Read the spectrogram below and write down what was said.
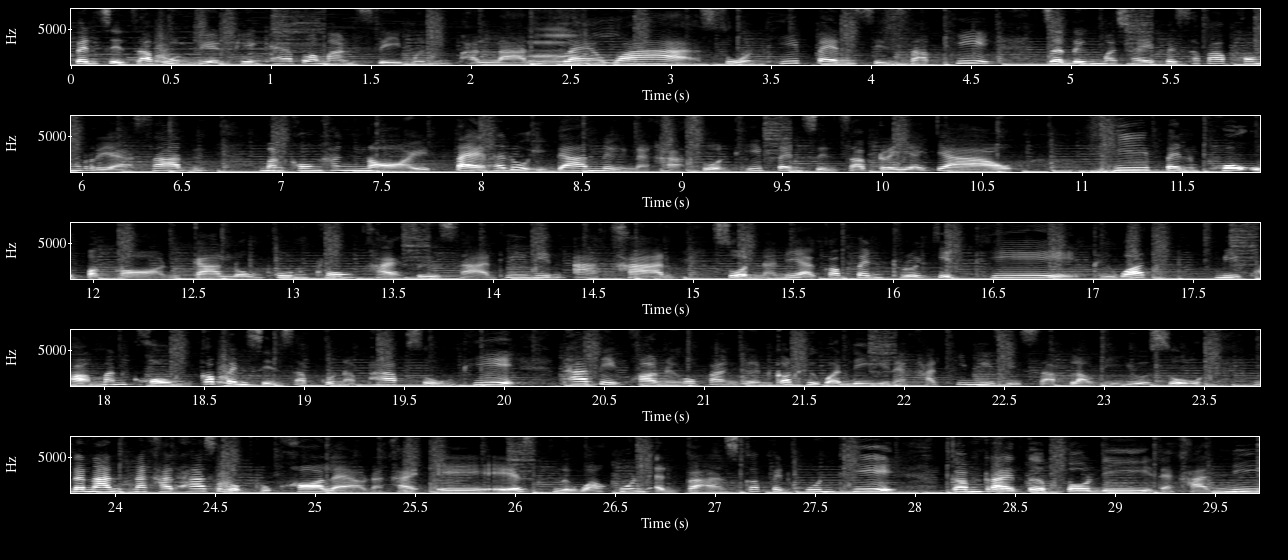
เป็นสินทรัพย์หมุนเวียนเพียงแค่ประมาณ 41,000 ล้าน แปลว่าส่วนที่เป็นสินทรัพย์ที่จะดึงมาใช้เป็นสภาพคล่องระยะสั้น มันค่อนข้างน้อยแต่ถ้าดูอีกด้านหนึ่งนะคะ ส่วนที่เป็นสินทรัพย์ระยะยาว ที่เป็นพวกอุปกรณ์ การลงทุนโครงข่ายสื่อสารที่ดินอาคาร ส่วนนั้นเนี่ยก็เป็นธุรกิจที่ถือว่ามีความมั่นคง ก็เป็นสินทรัพย์คุณภาพสูงที่ถ้าตีความในงบการเงินก็ถือว่าดีนะคะ ที่มีสินทรัพย์เหล่านี้อยู่สูง ดังนั้นนะคะถ้าสรุปทุกข้อแล้วนะคะ AS หรือว่าหุ้น Advance ก็เป็นหุ้นที่กำไรเติบโตดีนะคะหนี้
